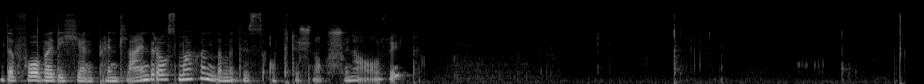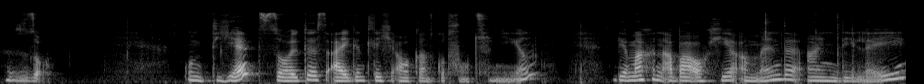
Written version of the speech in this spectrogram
Davor werde ich hier ein Printline draus machen, damit es optisch noch schöner aussieht. So. Und jetzt sollte es eigentlich auch ganz gut funktionieren. Wir machen aber auch hier am Ende ein Delay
